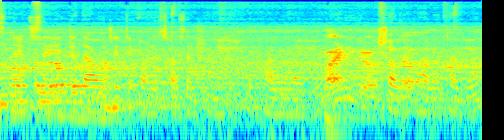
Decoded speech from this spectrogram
স্ন্যাক্সে এটা দেওয়া যেতে পারে সসের সঙ্গে খুব ভালো লাগবে সবাই ভালো হাফেজ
